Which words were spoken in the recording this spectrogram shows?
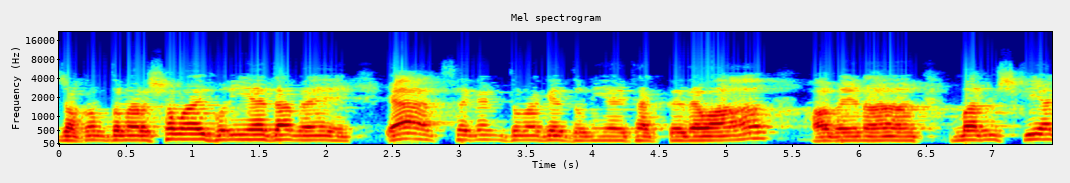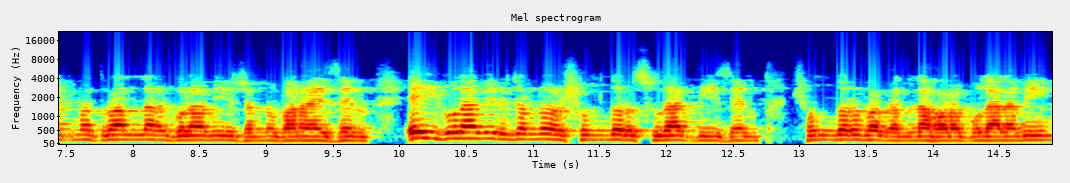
যখন তোমার সময় ফুরিয়ে যাবে এক সেকেন্ড তোমাকে দুনিয়ায় থাকতে দেওয়া হবে না। মানুষ কি একমাত্র আল্লাহর গোলামির জন্য বানাইছেন। এই গোলামির জন্য সুন্দর সুরাত দিয়েছেন। সুন্দরভাবে আল্লাহ রাব্বুল আলামিন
